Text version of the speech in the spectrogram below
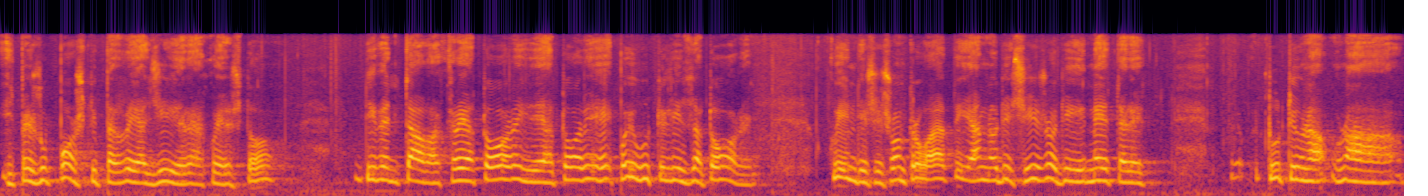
i presupposti per reagire a questo, diventava creatore, ideatore e poi utilizzatore. Quindi si sono trovati e hanno deciso di mettere tutti una, una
